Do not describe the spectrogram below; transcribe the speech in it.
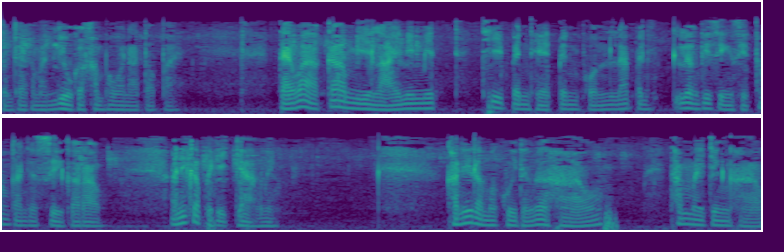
สนใจกับมันอยู่กับคำภาวนาต่อไปแต่ว่าก็มีหลายนิมิต ที่เป็นเหตุเป็นผลและเป็นเรื่องที่สิ่งศักดิ์สิทธิ์ต้องการจะสื่อกับเรา อันนี้ก็เป็นอีกอย่างหนึ่ง คราวนี้เรามาคุยถึงเรื่องหาวทำไมจึงหาว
